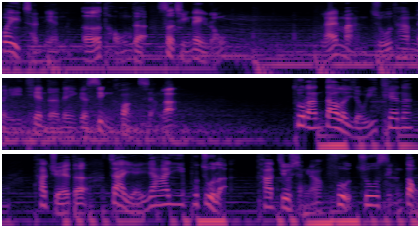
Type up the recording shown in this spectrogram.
未成年儿童的色情内容，来满足他每天的那个性幻想了。突然到了有一天呢，他觉得再也压抑不住了，他就想要付诸行动。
